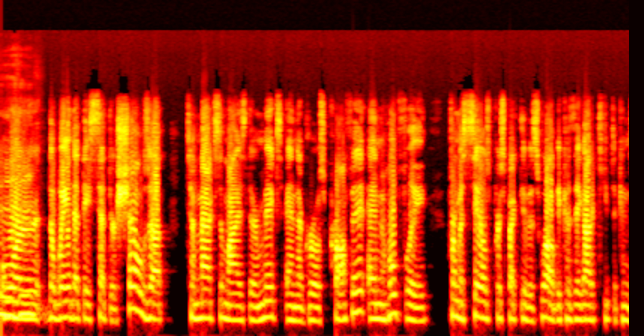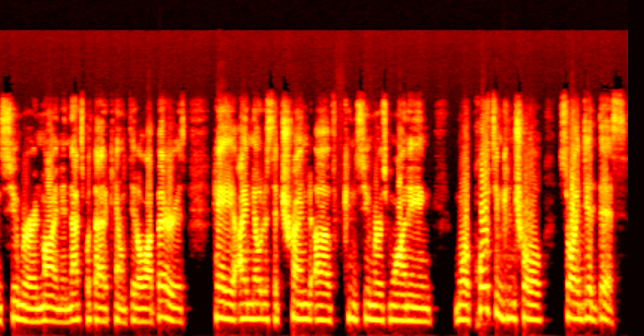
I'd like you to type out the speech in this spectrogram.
or mm-hmm. the way that they set their shelves up to maximize their mix and their gross profit and hopefully from a sales perspective as well because they got to keep the consumer in mind and that's what that account did a lot better is hey i noticed a trend of consumers wanting more portion control so i did this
